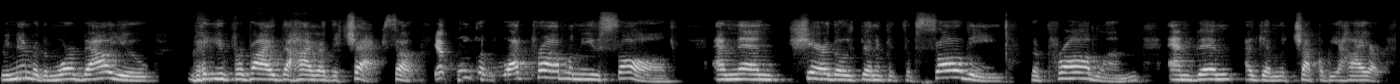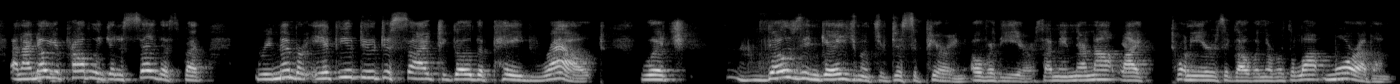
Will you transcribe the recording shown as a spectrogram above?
Remember, the more value that you provide, the higher the check. So yep. think of what problem you solve and then share those benefits of solving the problem. And then again, the check will be higher. And I know you're probably going to say this, but remember, if you do decide to go the paid route, which those engagements are disappearing over the years. I mean, they're not like 20 years ago when there was a lot more of them.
